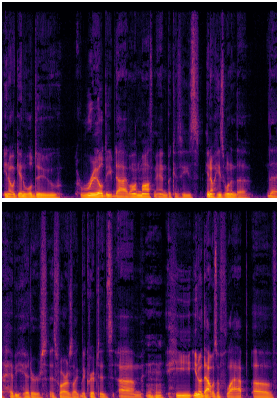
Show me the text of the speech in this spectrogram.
you know, again, we'll do a real deep dive on Mothman because he's, you know, he's one of the the heavy hitters as far as like the cryptids. Um, He, you know, that was a flap of,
